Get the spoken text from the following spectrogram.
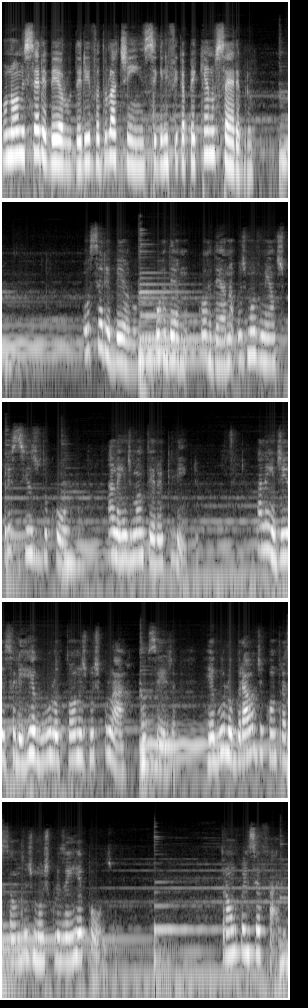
O nome cerebelo deriva do latim e significa pequeno cérebro, o cerebelo coordena, coordena os movimentos precisos do corpo, além de manter o equilíbrio. Além disso, ele regula o tônus muscular, ou seja, regula o grau de contração dos músculos em repouso. Tronco encefálico.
